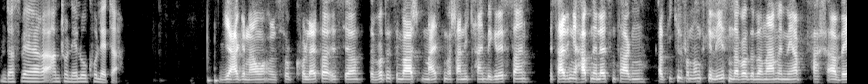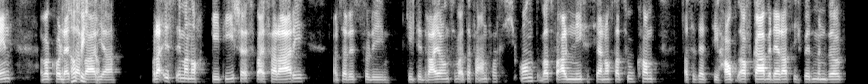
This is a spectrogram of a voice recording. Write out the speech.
Und das wäre Antonello Coletta. Ja, genau. Also Coletta ist ja, da wird es im meisten wahrscheinlich kein Begriff sein. Es sei denn, ihr habt in den letzten Tagen Artikel von uns gelesen, da wurde der Name mehrfach erwähnt. Aber Coletta war doch. ja oder ist immer noch GT-Chef bei Ferrari. Also er ist für die GT3 und so weiter verantwortlich. Und was vor allem nächstes Jahr noch dazu kommt, das ist jetzt die Hauptaufgabe, der er sich widmen wird,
